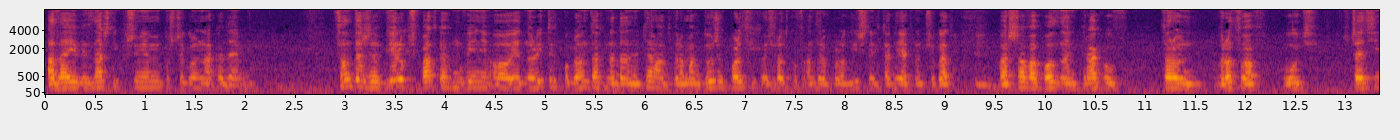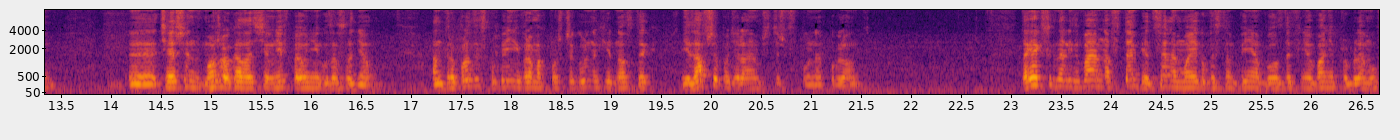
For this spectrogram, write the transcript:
a za jej wyznacznik przyjmiemy poszczególne akademie. Sądzę, że w wielu przypadkach mówienie o jednolitych poglądach na dany temat w ramach dużych polskich ośrodków antropologicznych, takich jak przykład Warszawa, Poznań, Kraków, Toruń, Wrocław, Łódź, Szczecin, yy, Cieszyn, może okazać się nie w pełni uzasadnione. Antropolodzy skupieni w ramach poszczególnych jednostek nie zawsze podzielają przecież wspólne poglądy. Tak jak sygnalizowałem na wstępie, celem mojego wystąpienia było zdefiniowanie problemów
